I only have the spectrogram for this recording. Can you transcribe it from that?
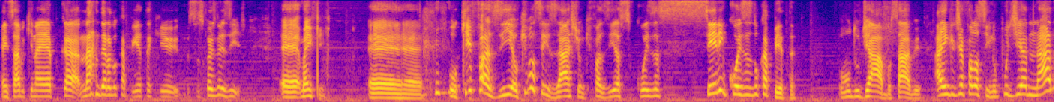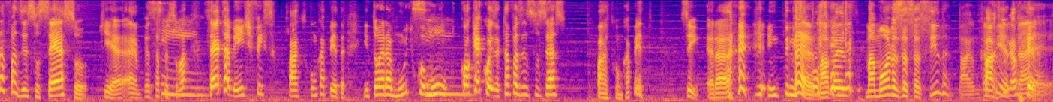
A gente sabe que na época nada era do capeta, que essas coisas não existem. É, mas enfim, é, o que fazia, o que vocês acham que fazia as coisas serem coisas do capeta? Ou do diabo, sabe? A Ingrid já falou assim: não podia nada fazer sucesso, que é, é, essa Sim. pessoa certamente fez pacto com o capeta. Então era muito comum, Sim. qualquer coisa que tá fazendo sucesso, pacto com o capeta. Sim, era intrínseco. É, ma- coisas, Mamonas Assassina? Paga um capeta. capeta. É,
